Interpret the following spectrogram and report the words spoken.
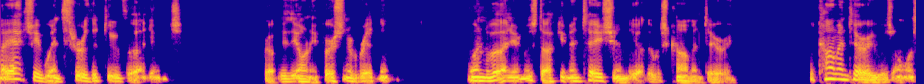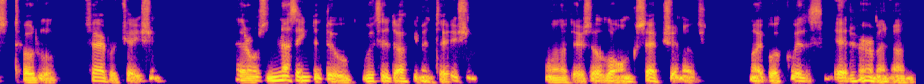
I actually went through the two volumes, probably the only person who read them. One volume was documentation, the other was commentary. The commentary was almost total fabrication had almost nothing to do with the documentation. Uh, there's a long section of my book with Ed Herman on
